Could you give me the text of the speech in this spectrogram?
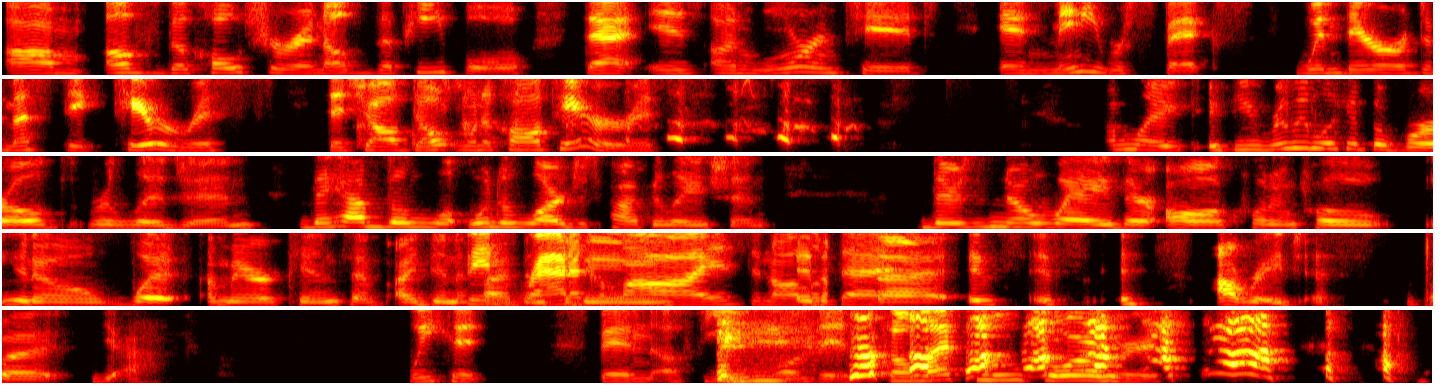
um, of the culture and of the people that is unwarranted in many respects when there are domestic terrorists that y'all don't want to call terrorists. I'm like, if you really look at the world's religion, they have the one of the largest population. There's no way they're all quote unquote, you know, what Americans have identified been radicalized and all and of that. that. It's it's it's outrageous, but yeah. We could spend a few on this, so let's move forward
